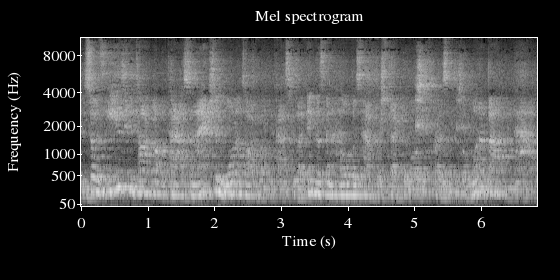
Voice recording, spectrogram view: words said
And so it's easy to talk about the past, and I actually want to talk about past because I think that's going to help us have perspective on the present. But what about now?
